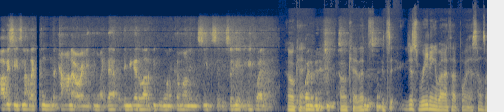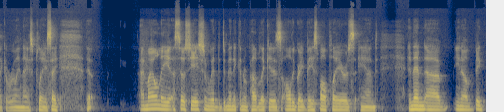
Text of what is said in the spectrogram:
obviously it's not like Punta Cana or anything like that, but then you get a lot of people who want to come on in and see the city. So yeah, you get quite a okay quite a bit of tourists. Okay, that's it's just reading about. it, I thought, boy, that sounds like a really nice place. I, the, I my only association with the Dominican Republic is all the great baseball players and and then uh, you know big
